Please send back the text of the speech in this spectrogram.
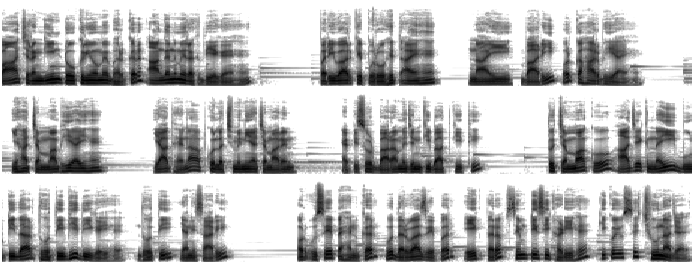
पाँच रंगीन टोकरियों में भरकर आँगन में रख दिए गए हैं। परिवार के पुरोहित आए हैं, नाई, बारी और कहार भी आए हैं। यहाँ चम्मा भी आई हैं। याद है ना आपको लक्ष्मीनिया चमारिन? एपिसोड 12 में जिनकी बात की थी। तो चम्मा को आज एक नई बूटीदार धोती भी दी गई है। धोती यानी सारी। और उसे पहनकर वो दरवाजे पर एक तरफ़ सिमटी सी खड़ी है कि कोई उससे छू ना जाए।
